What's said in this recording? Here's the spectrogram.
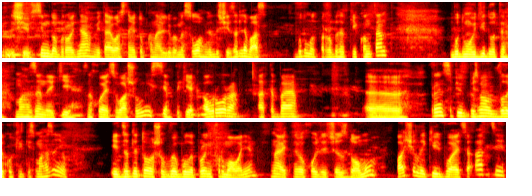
Глядачі, всім доброго дня! Вітаю вас на YouTube каналі Любиме село. Глядачі, задля вас будемо тепер робити такий контент. Будемо відвідувати магазини, які знаходяться у вашому місті, такі як Аврора, АТБ. Е, в принципі, візьмемо велику кількість магазинів. І для того, щоб ви були проінформовані, навіть не виходячи з дому, бачили, які відбуваються акції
